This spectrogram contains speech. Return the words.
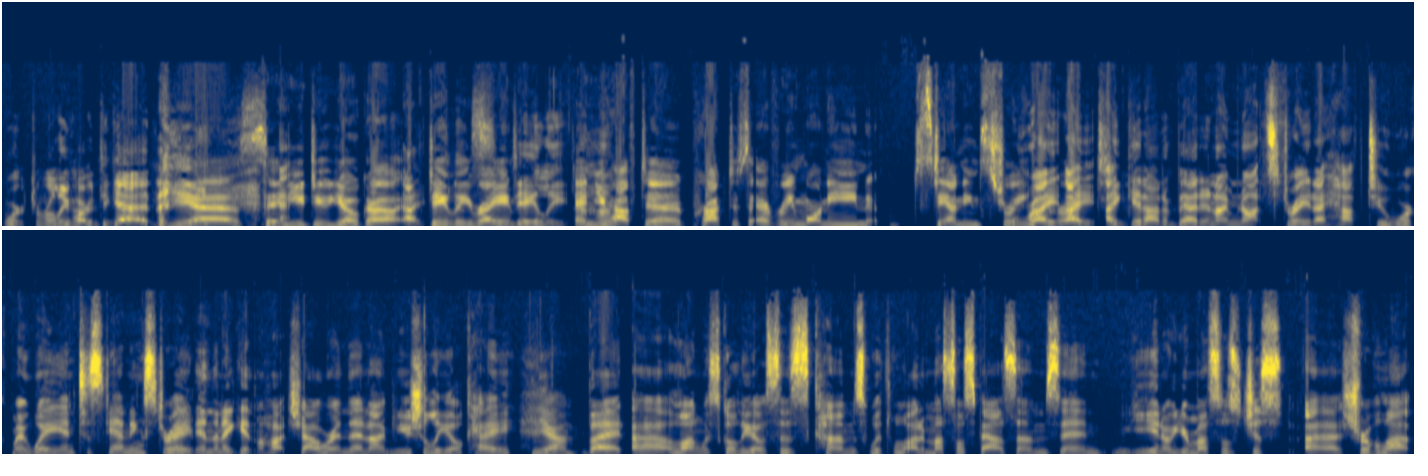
worked really hard to get. Yes. And you do yoga daily, right? Daily. And uh-huh. you have to practice every morning standing straight. Right. I, I, get out of bed and I'm not straight. I have to work my way into standing straight right. and then I get in a hot shower and then I'm usually okay. Yeah. But uh, along with scoliosis comes with a lot of muscle spasms and, you know, your muscles just uh, shrivel up.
